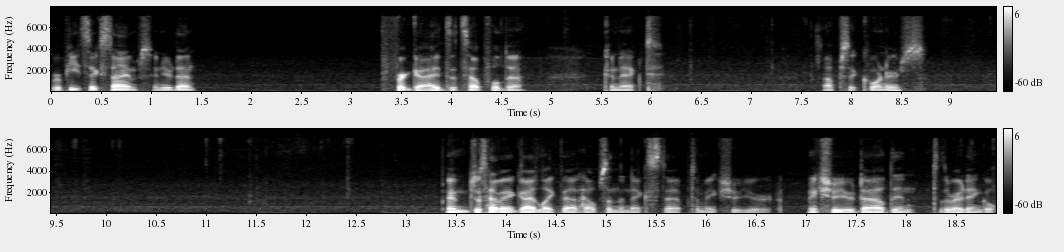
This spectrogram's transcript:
repeat six times, and you're done. For guides, it's helpful to connect opposite corners. And just having a guide like that helps in the next step to make sure you're make sure you're dialed in to the right angle.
